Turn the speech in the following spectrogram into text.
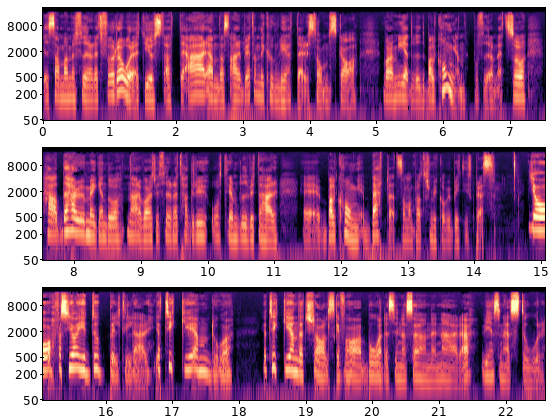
i samband med firandet förra året, just att det är endast arbetande kungligheter som ska vara med vid balkongen på firandet. Så hade Harry och Meghan då närvarat vid firandet hade det ju återigen blivit det här eh, balkongbattlet som man pratar så mycket om i brittisk press. Ja, fast jag är ju dubbel till det här. Jag tycker ju ändå, jag tycker ju ändå att Charles ska få ha båda sina söner nära vid en sån här stor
